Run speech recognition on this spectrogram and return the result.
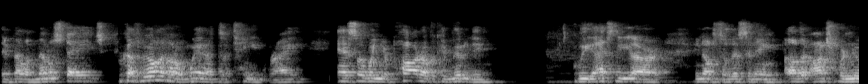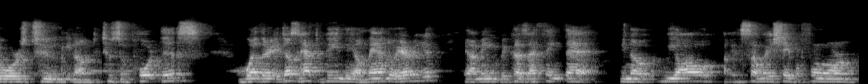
developmental stage because we're only going to win as a team, right? And so when you're part of a community, we actually are, you know, soliciting other entrepreneurs to, you know, to support this. Whether it doesn't have to be in the Orlando area, I mean, because I think that you know, we all, in some way, shape, or form,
